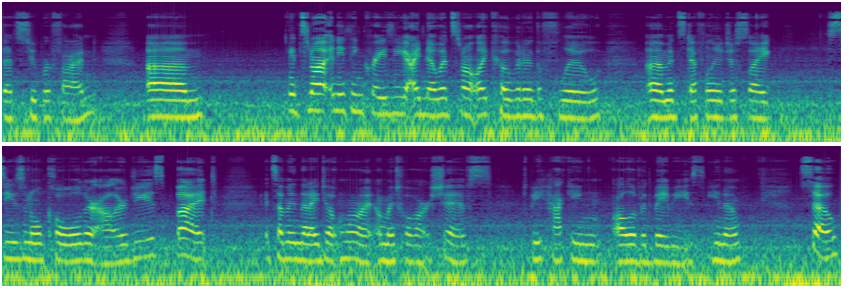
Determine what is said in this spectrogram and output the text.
that's super fun. Um, it's not anything crazy. I know it's not like COVID or the flu. Um, it's definitely just like seasonal cold or allergies, but it's something that I don't want on my 12 hour shifts to be hacking all over the babies, you know? So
